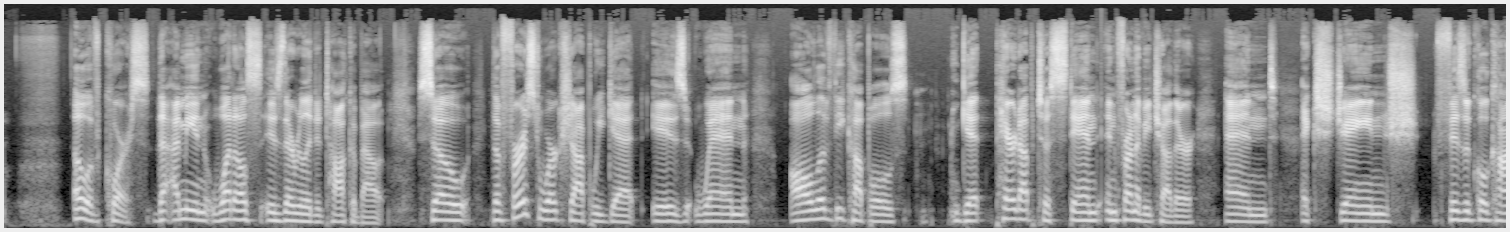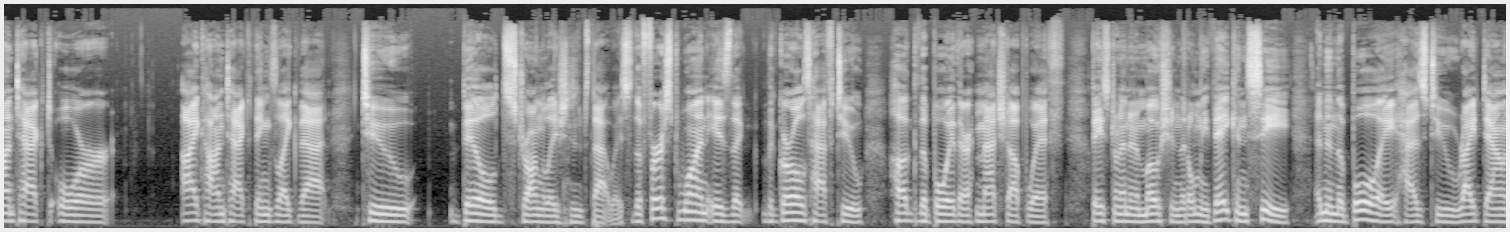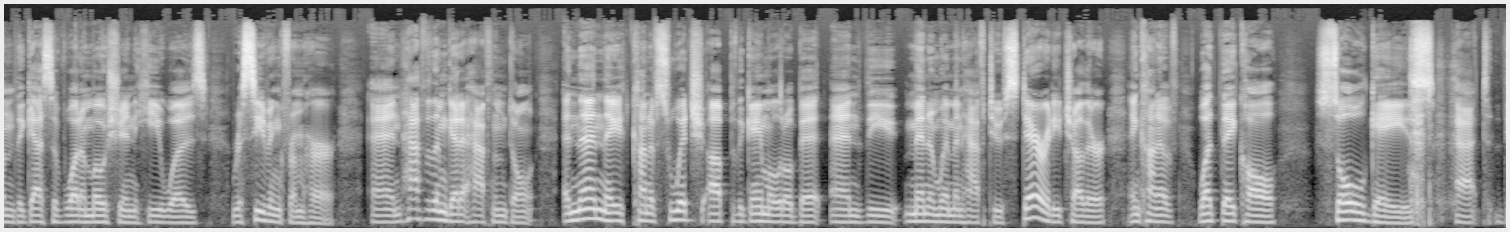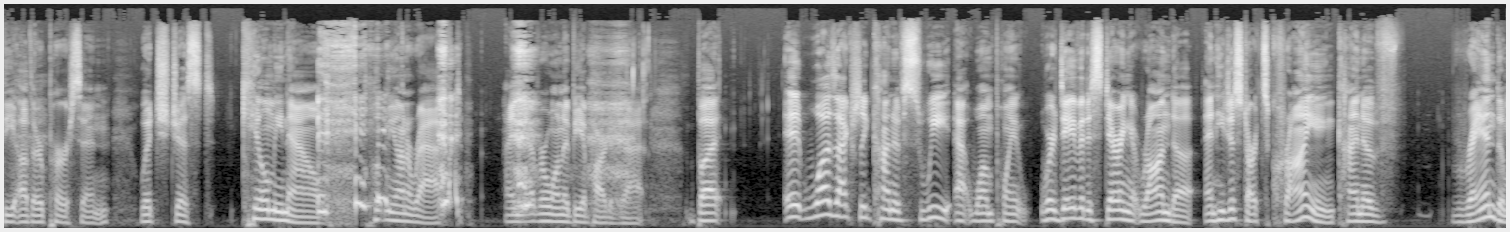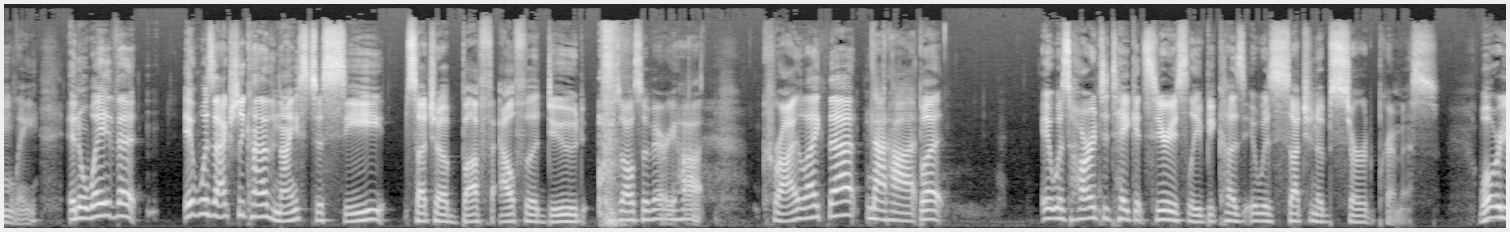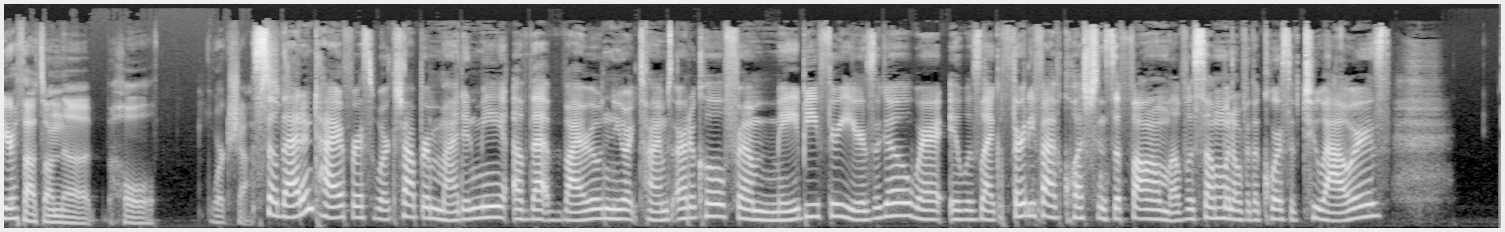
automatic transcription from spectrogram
Oh, of course. That, I mean, what else is there really to talk about? So, the first workshop we get is when all of the couples get paired up to stand in front of each other and exchange physical contact or eye contact, things like that, to build strong relationships that way. So the first one is that the girls have to hug the boy they're matched up with based on an emotion that only they can see, and then the boy has to write down the guess of what emotion he was receiving from her. And half of them get it, half of them don't. And then they kind of switch up the game a little bit, and the men and women have to stare at each other and kind of what they call soul gaze at the other person, which just kill me now, put me on a raft. I never want to be a part of that. But it was actually kind of sweet at one point where David is staring at Rhonda and he just starts crying kind of randomly in a way that it was actually kind of nice to see such a buff alpha dude who's also very hot cry like that. Not hot. But it was hard to take it seriously because it was such an absurd premise. What were your thoughts on the whole workshops. So that entire first workshop reminded me of that viral New York Times article from maybe three years ago where it was like 35 questions to fall in love with someone over the course of two hours.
